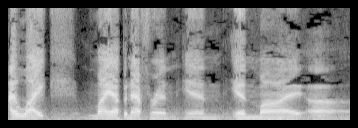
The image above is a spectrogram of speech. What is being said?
I like my epinephrine in, in my, uh,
